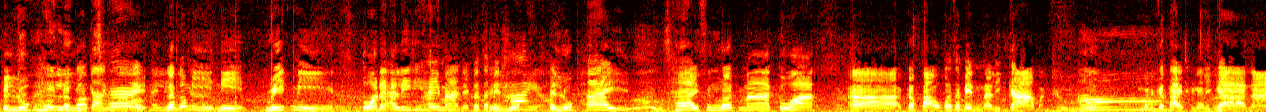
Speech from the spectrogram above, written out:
เป็นรูปหมุนให้ลิแล้วงก์ก็กันใช่เนอะให้ลิงก์แล้วก็มีกันนี่ read me ตัวไดอารี่ที่ให้มาเนี่ยก็จะเป็นรูปเป็นไพ่เหรอ เป็นรูปไพ่ใช่ซึ่งเลิศมากตัวอ่ากระเป๋าก็จะเป็นนาฬิกาเหมือนถือออเหมือนกระต่ายถือนาฬิกานะ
